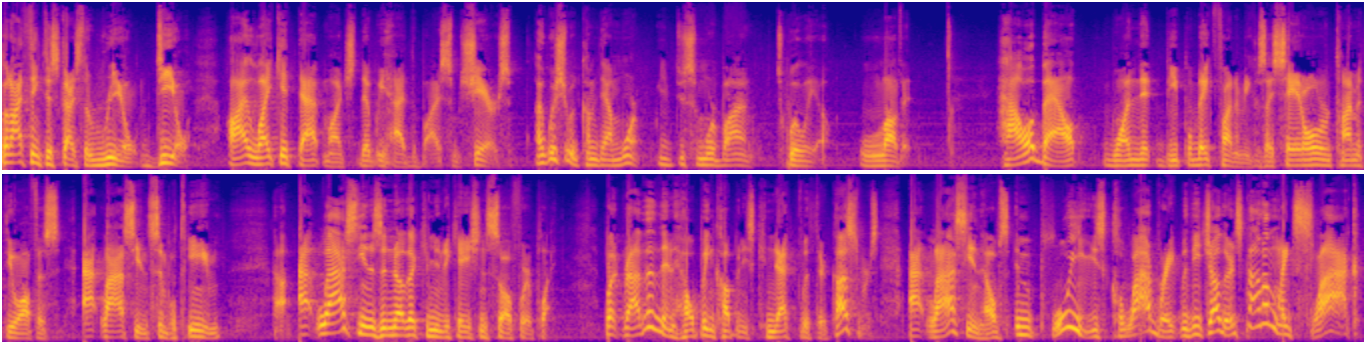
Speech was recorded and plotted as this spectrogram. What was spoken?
but I think this guy's the real deal. I like it that much that we had to buy some shares. I wish it would come down more. You do some more buying. Twilio. Love it. How about one that people make fun of me because I say it all the time at the office. Atlassian, simple team. Uh, Atlassian is another communication software play. But rather than helping companies connect with their customers, Atlassian helps employees collaborate with each other. It's not unlike Slack.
